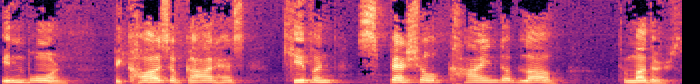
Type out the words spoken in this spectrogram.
inborn, because of God has given special kind of love to mothers.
